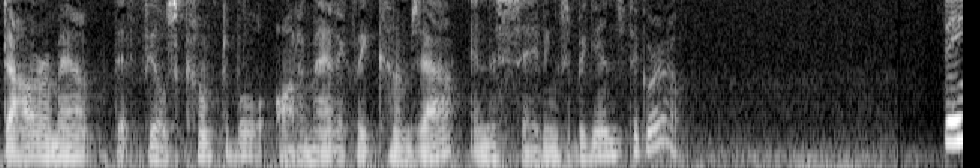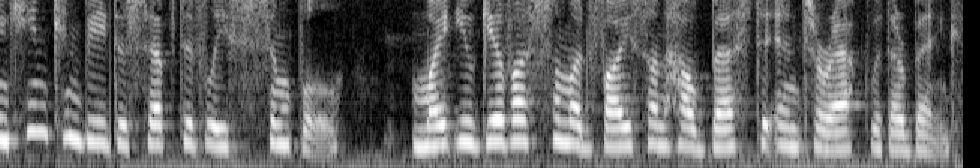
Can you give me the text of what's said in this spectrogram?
dollar amount that feels comfortable automatically comes out, and the savings begins to grow. Banking can be deceptively simple. Might you give us some advice on how best to interact with our bank?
